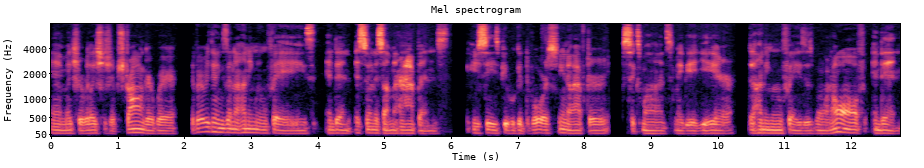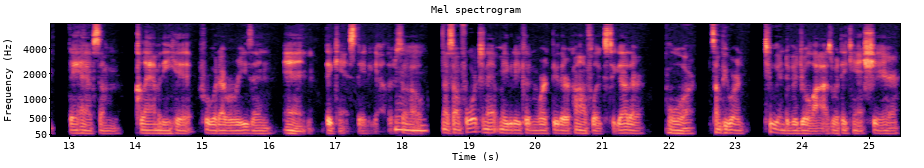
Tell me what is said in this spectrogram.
and makes your relationship stronger where if everything's in a honeymoon phase and then as soon as something happens you see people get divorced you know after six months maybe a year the honeymoon phase is worn off and then they have some calamity hit for whatever reason and they can't stay together mm. so that's unfortunate maybe they couldn't work through their conflicts together or some people are too individualized where they can't share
